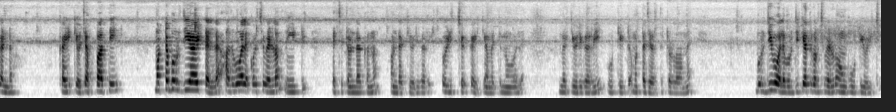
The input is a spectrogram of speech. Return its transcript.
കണ്ടോ? കഴിക്കുമോ ചപ്പാത്തി മുട്ട ബുർജിയായിട്ടല്ല അതുപോലെ കുറച്ച് വെള്ളം നീട്ടി വെച്ചിട്ടുണ്ടാക്കുന്ന. ഉണ്ടാക്കിയ ഒരു കറി. ഒഴിച്ച് കഴിക്കാൻ പറ്റുന്ന പോലെ. ഉണ്ടാക്കിയ ഒരു കറി കൂട്ടിയിട്ട് മുട്ട ചേർത്തിട്ടുള്ളതാണ്. ബുർജി പോലെ ബുർജിക്കകത്ത് കുറച്ച് വെള്ളം കൂട്ടി ഒഴിച്ചു.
